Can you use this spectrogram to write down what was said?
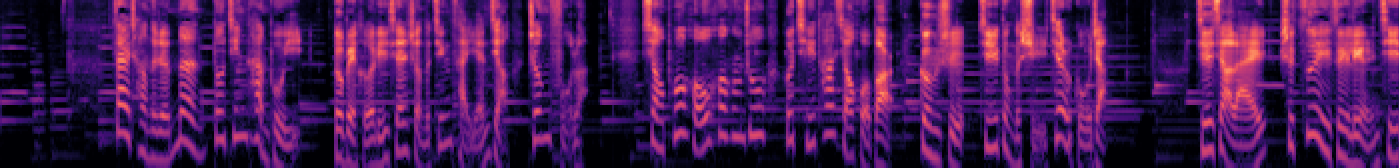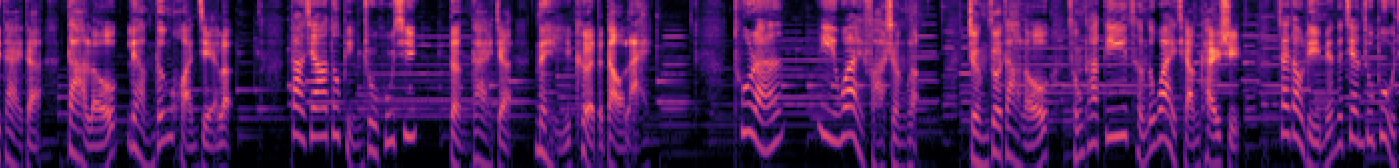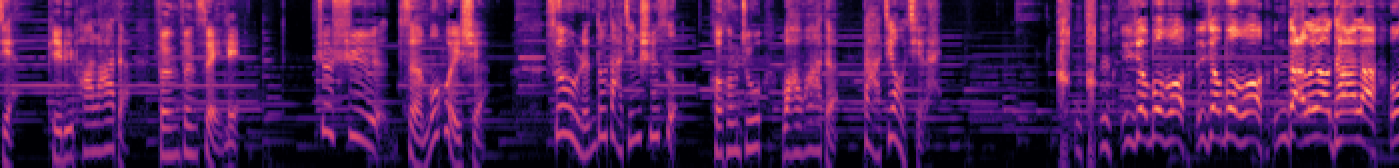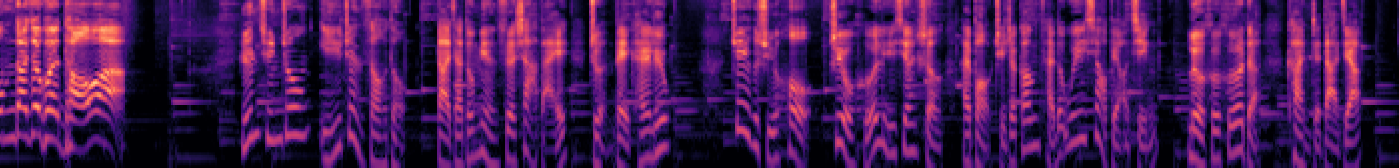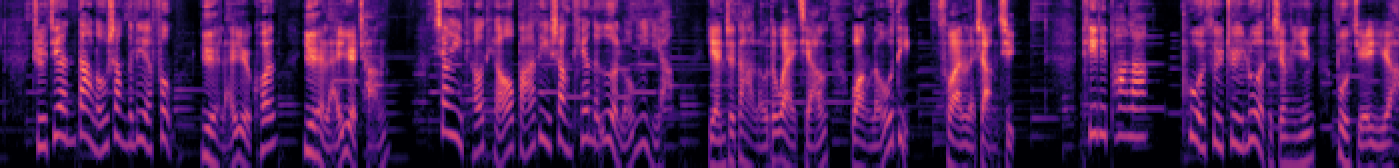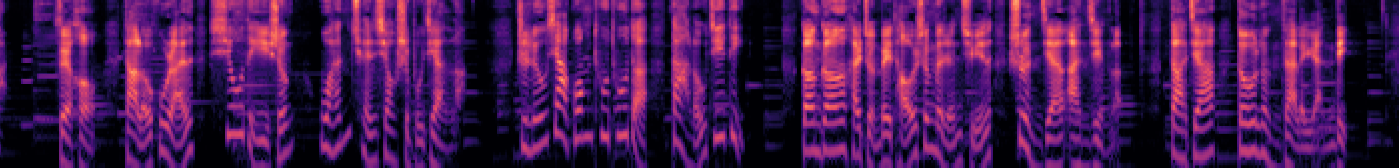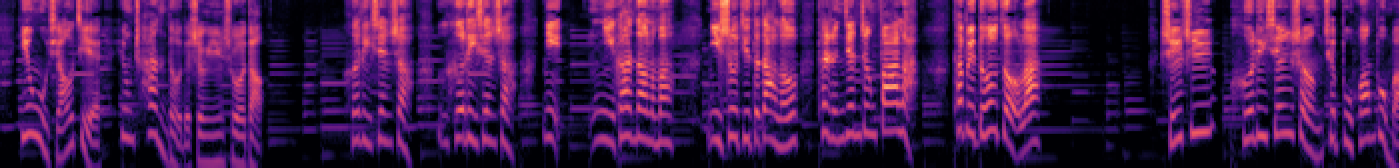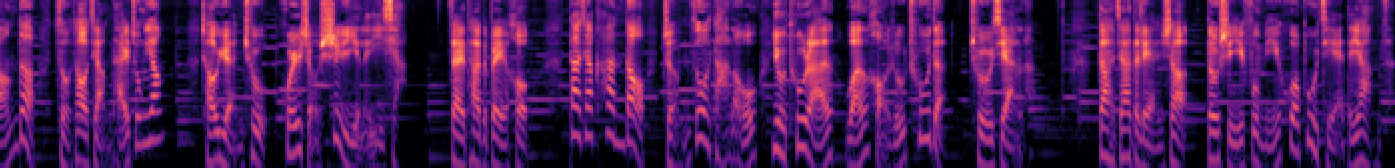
在场的人们都惊叹不已，都被何黎先生的精彩演讲征服了。小泼猴、哼哼猪和其他小伙伴更是激动的使劲鼓掌。接下来是最最令人期待的大楼亮灯环节了，大家都屏住呼吸，等待着那一刻的到来。突然，意外发生了，整座大楼从它第一层的外墙开始，再到里面的建筑部件，噼里啪啦的纷纷碎裂。这是怎么回事？所有人都大惊失色，哼哼猪哇哇的大叫起来。小泼猴，小泼猴，大楼要塌了，我们大家快逃啊！人群中一阵骚动，大家都面色煞白，准备开溜。这个时候，只有河狸先生还保持着刚才的微笑表情，乐呵呵地看着大家。只见大楼上的裂缝越来越宽，越来越长，像一条条拔地上天的恶龙一样，沿着大楼的外墙往楼顶窜了上去，噼里啪啦。破碎坠落的声音不绝于耳，最后大楼忽然“咻”的一声，完全消失不见了，只留下光秃秃的大楼基地。刚刚还准备逃生的人群瞬间安静了，大家都愣在了原地。鹦鹉小姐用颤抖的声音说道：“何里先生，何里先生，你你看到了吗？你设计的大楼它人间蒸发了，它被偷走了。”谁知何黎先生却不慌不忙地走到讲台中央，朝远处挥手示意了一下。在他的背后，大家看到整座大楼又突然完好如初地出现了。大家的脸上都是一副迷惑不解的样子。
